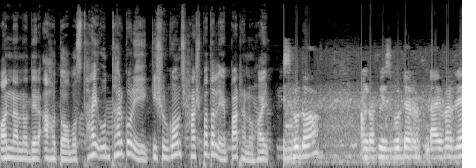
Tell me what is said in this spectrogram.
অন্যান্যদের আহত অবস্থায় উদ্ধার করে কিশোরগঞ্জ হাসপাতালে পাঠানো হয়। ফেসবুকও আমরা ফেসবুকের ড্রাইভারে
